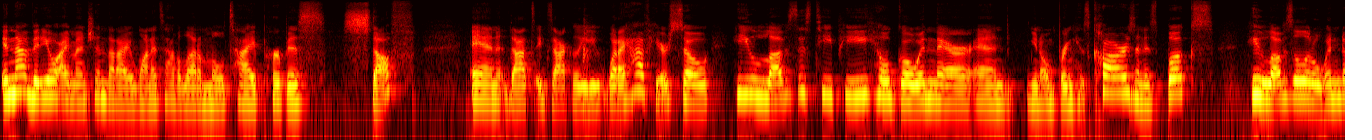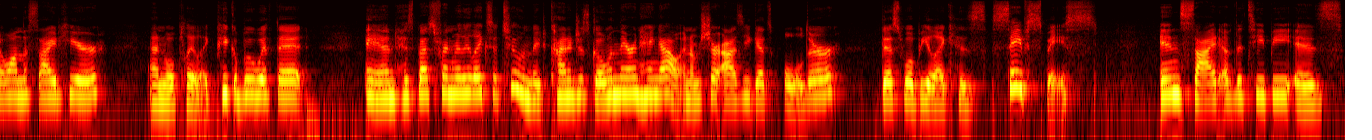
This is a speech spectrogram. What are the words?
in that video, I mentioned that I wanted to have a lot of multi-purpose stuff. And that's exactly what I have here. So he loves this teepee. He'll go in there and, you know, bring his cars and his books. He loves the little window on the side here and we'll play like peekaboo with it. And his best friend really likes it too and they kind of just go in there and hang out. And i'm sure as he gets older this will be like his safe space. Inside of the teepee is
